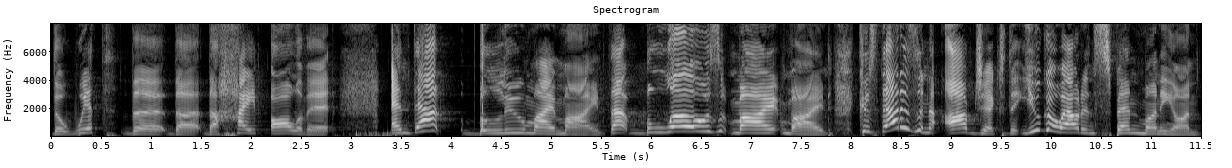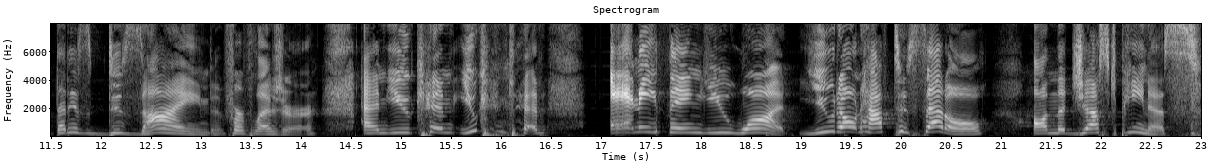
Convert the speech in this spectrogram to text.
the width the the the height all of it. And that blew my mind. That blows my mind. Because that is an object that you go out and spend money on that is designed for pleasure. And you can you can get anything you want. You don't have to settle on the just penis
